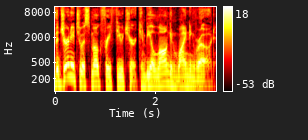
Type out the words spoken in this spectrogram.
The journey to a smoke free future can be a long and winding road,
